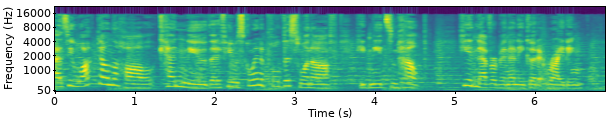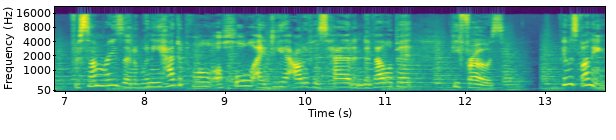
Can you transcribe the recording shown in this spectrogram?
As he walked down the hall, Ken knew that if he was going to pull this one off, he'd need some help. He had never been any good at writing. For some reason, when he had to pull a whole idea out of his head and develop it, he froze. It was funny.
